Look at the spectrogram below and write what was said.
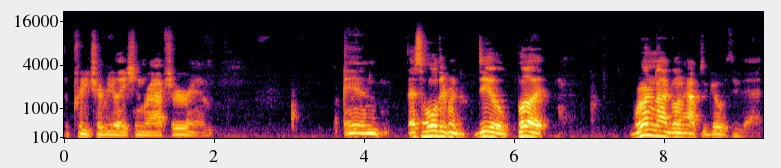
the pre-tribulation rapture and and that's a whole different deal but we're not going to have to go through that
